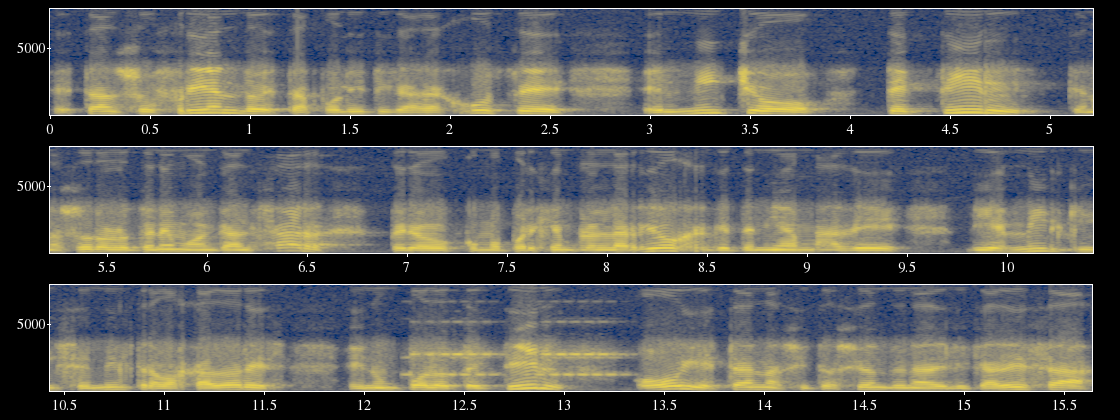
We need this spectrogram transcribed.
están sufriendo estas políticas de ajuste el nicho textil, que nosotros lo tenemos en Calzar, pero como por ejemplo en La Rioja, que tenía más de 10.000, 15.000 trabajadores en un polo textil, hoy está en una situación de una delicadeza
